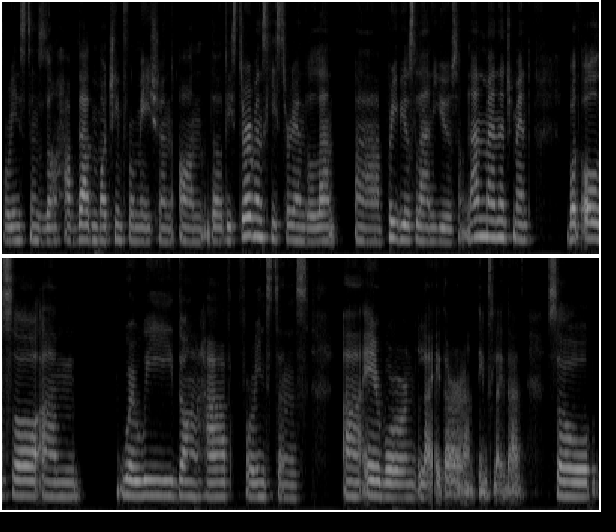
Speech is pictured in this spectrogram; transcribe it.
for instance, don't have that much information on the disturbance history and the land uh, previous land use and land management, but also um, where we don't have, for instance, uh, airborne LiDAR and things like that. So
